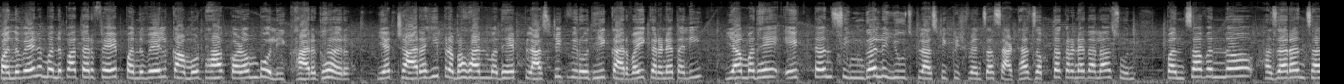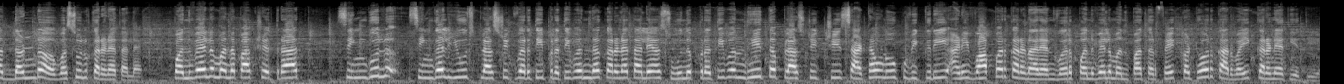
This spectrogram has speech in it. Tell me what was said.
पनवेल मनपातर्फे पनवेल कामोठा कळंबोली खारघर या चारही प्रभागांमध्ये प्लास्टिक विरोधी कारवाई करण्यात आली. यामध्ये एक टन सिंगल यूज प्लास्टिक पिशव्यांचा साठा जप्त करण्यात आला असून पंचावन्न हजारांचा दंड वसूल करण्यात आलाय. पनवेल मनपा क्षेत्रात सिंगुल सिंगल यूज प्लास्टिकवरती प्रतिबंध करण्यात आले असून प्रतिबंधित प्लास्टिकची साठवणूक विक्री आणि वापर करणाऱ्यांवर पनवेल मनपातर्फे कठोर कारवाई करण्यात येते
